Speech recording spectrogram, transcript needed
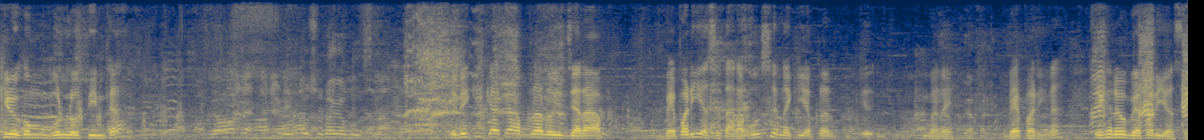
কীরকম বলল তিনটা এটা কি কাকা আপনার ওই যারা ব্যাপারী আছে, তারা বলছে নাকি আপনার মানে ব্যাপারী না এখানেও ব্যাপারী আছে।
